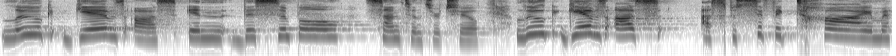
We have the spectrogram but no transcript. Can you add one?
Luke gives us in this simple sentence or two, Luke gives us a specific time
